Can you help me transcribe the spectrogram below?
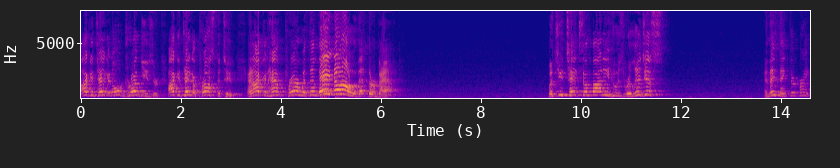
I can take an old drug user. I can take a prostitute. And I can have prayer with them. They know that they're bad. But you take somebody who's religious and they think they're great.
